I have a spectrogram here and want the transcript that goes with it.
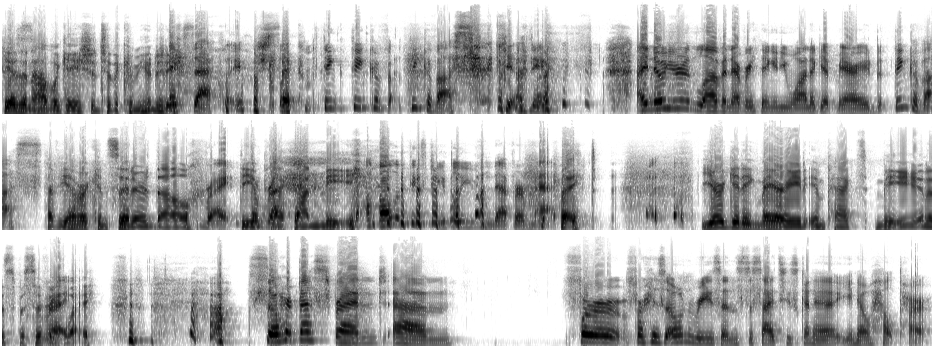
he has an obligation to the community. exactly. She's like, think think of think of us, Keanu. I know you're in love and everything and you want to get married, but think of us. Have you ever considered, though, Right. the The impact re- on me? All of these people you've never met. right. You're getting married impacts me in a specific Right. way. So her best friend, um, for for his own reasons, decides he's gonna, you know, help her.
